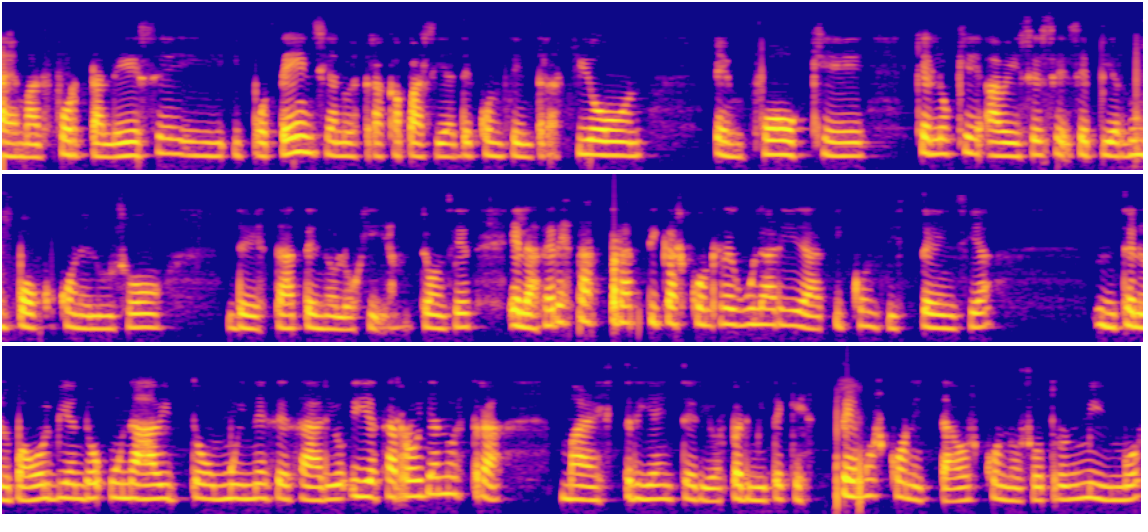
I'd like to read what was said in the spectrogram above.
Además, fortalece y, potencia nuestra capacidad de concentración, enfoque, que es lo que a veces se, se pierde un poco con el uso de esta tecnología. Entonces, el hacer estas prácticas con regularidad y consistencia mm, se nos va volviendo un hábito muy necesario y desarrolla nuestra maestría interior, permite que estemos conectados con nosotros mismos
